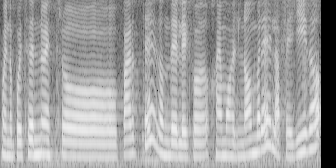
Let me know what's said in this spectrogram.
Bueno, pues es nuestro parte donde le cogemos el nombre, el apellido.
